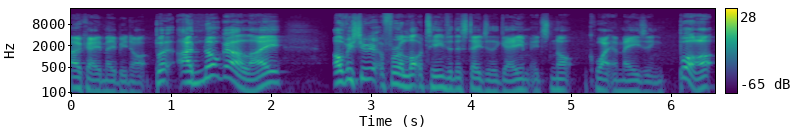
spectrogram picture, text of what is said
Okay, maybe not. But I'm not going to lie. Obviously, for a lot of teams in this stage of the game, it's not quite amazing. But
